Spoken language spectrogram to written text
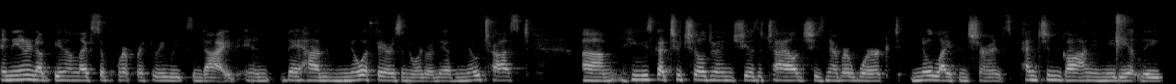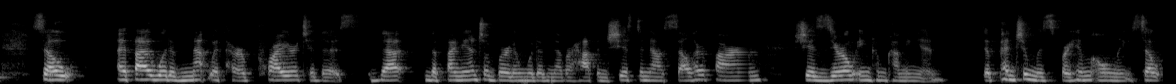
and he ended up being on life support for three weeks and died. And they have no affairs in order. They have no trust. Um, he's got two children. She has a child. She's never worked. No life insurance. Pension gone immediately. So if I would have met with her prior to this, that the financial burden would have never happened. She has to now sell her farm. She has zero income coming in. The pension was for him only. So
